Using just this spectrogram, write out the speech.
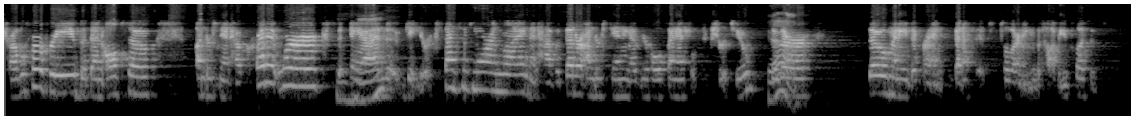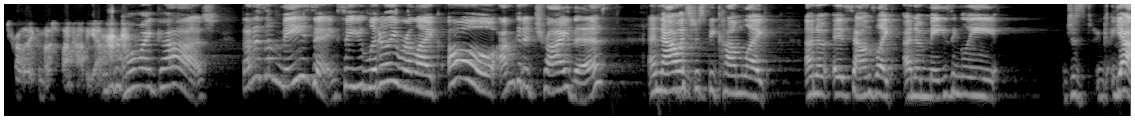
travel for free, but then also understand how credit works mm-hmm. and get your expenses more in line and have a better understanding of your whole financial picture too. Yeah. So there are so many different benefits to learning this hobby. Plus, it's probably like the most fun hobby ever. Oh my gosh. That is amazing. So you literally were like, "Oh, I'm going to try this." And now it's just become like an it sounds like an amazingly just yeah,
